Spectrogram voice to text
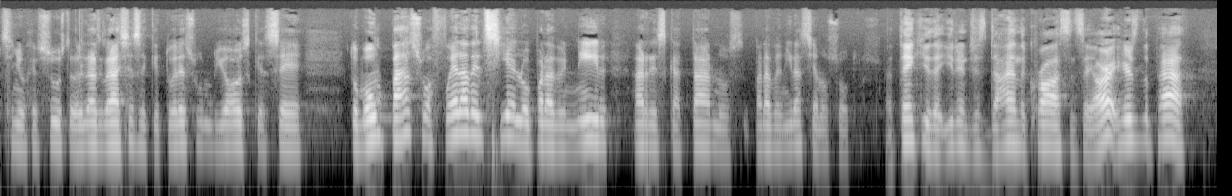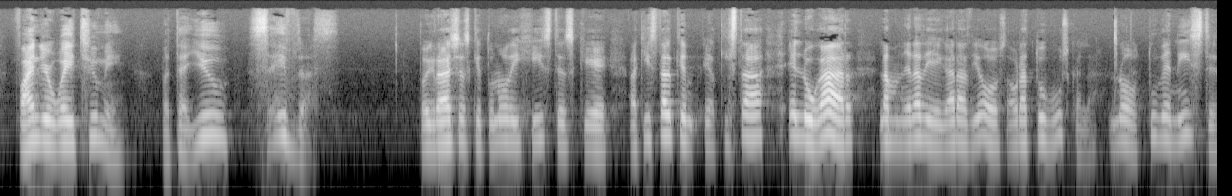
Señor Jesús, te doy las gracias de que tú eres un Dios que se tomó un paso afuera del cielo para venir a rescatarnos, para venir hacia nosotros. I thank you that you didn't just die on the cross and say, All right, here's the path, find your way to me, but that you saved us. Doy gracias que tú no dijiste que aquí está el, que, aquí está el lugar, la manera de llegar a Dios, ahora tú búscala. No, tú veniste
